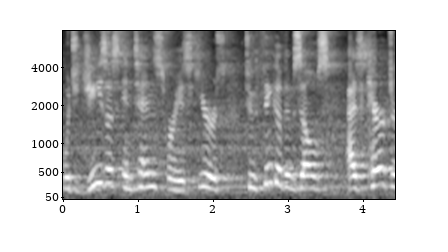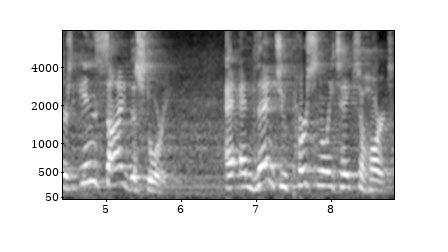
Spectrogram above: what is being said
which Jesus intends for his hearers to think of themselves as characters inside the story, and, then to personally take to heart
